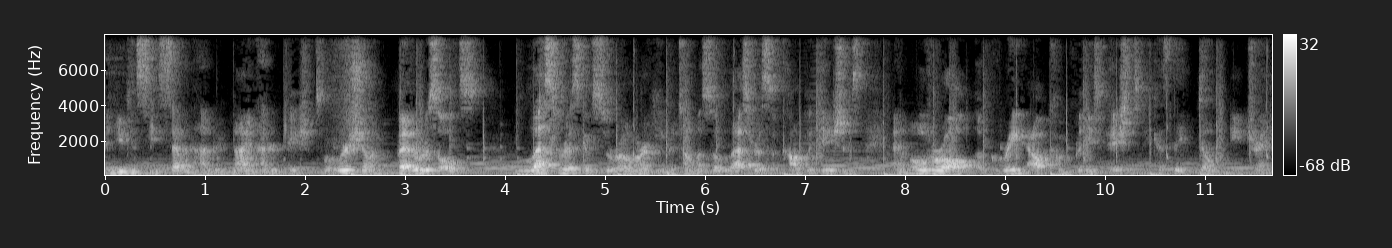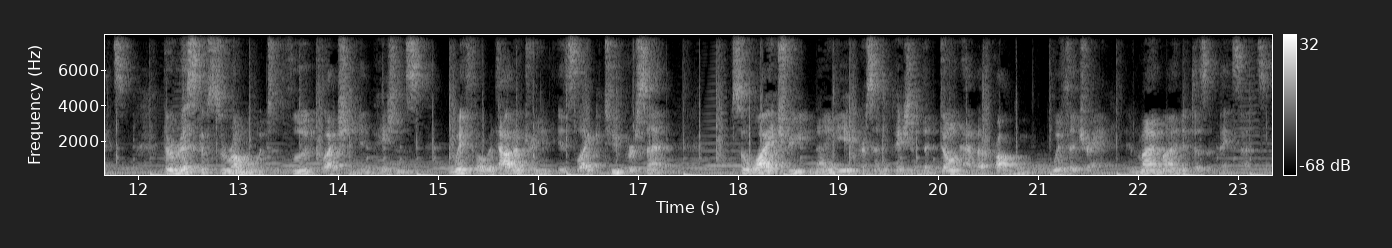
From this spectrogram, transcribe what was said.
and you can see 700, 900 patients where we're showing better results, less risk of seroma or hematoma, so less risk of complications, and overall a great outcome for these patients because they don't need drains. The risk of seroma, which is fluid collection in patients with or without a drain, is like 2%. So why treat 98% of patients that don't have that problem with a drain? In my mind, it doesn't make sense.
